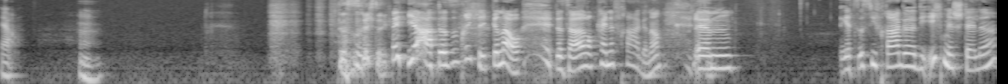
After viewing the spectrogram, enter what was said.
Ja. Das ist richtig. Ja, das ist richtig, genau. Das war noch keine Frage. Ne? Ähm, jetzt ist die Frage, die ich mir stelle,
